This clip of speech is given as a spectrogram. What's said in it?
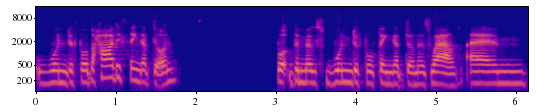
wonderful. The hardest thing I've done but the most wonderful thing I've done as well. Um,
